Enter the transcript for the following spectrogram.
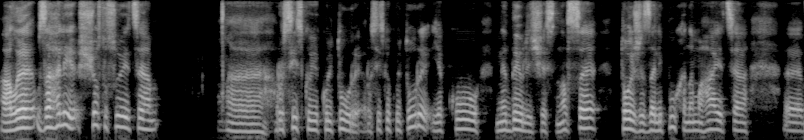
Але взагалі, що стосується е, російської культури, російської культури, яку, не дивлячись на все, той же Заліпуха намагається е,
